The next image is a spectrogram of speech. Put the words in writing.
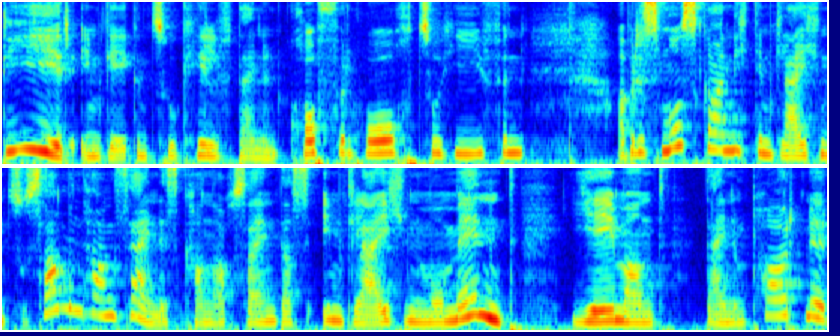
dir im Gegenzug hilft, deinen Koffer hochzuhieven. Aber es muss gar nicht im gleichen Zusammenhang sein. Es kann auch sein, dass im gleichen Moment jemand deinem Partner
